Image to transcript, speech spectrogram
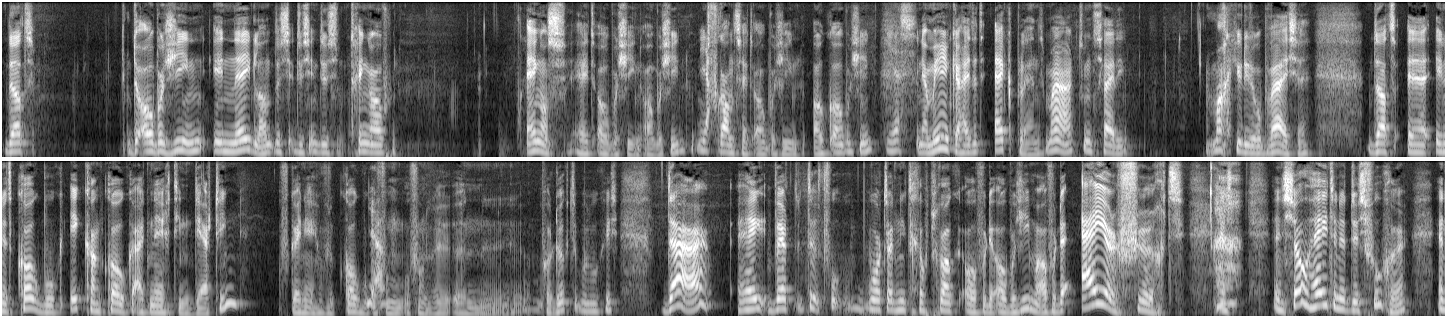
dat de aubergine in Nederland, dus, dus, dus het ging over... Engels heet aubergine aubergine. Ja. Frans heet aubergine ook aubergine. Yes. In Amerika heet het eggplant. Maar toen zei hij, mag ik jullie erop wijzen... dat eh, in het kookboek Ik kan koken uit 1913... of ik weet niet of het een kookboek Ja. of een, of een, een, eh, productenboek is... daar werd, te- vo- wordt er niet gesproken over de aubergine... maar over de eiervrucht. En, en zo heette het dus vroeger. En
